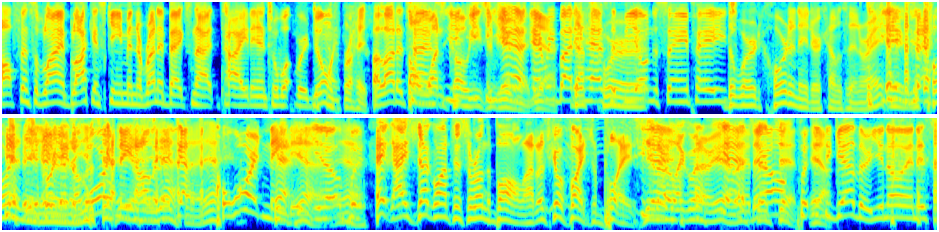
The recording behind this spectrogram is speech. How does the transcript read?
offensive line blocking scheme and the running back's not tied into what we're doing. Right. A lot of oh, times, one you- cohesive yeah, unit, yeah. everybody That's has to be on the same page. The word coordinator comes in, right? Exactly. Coordinator. You gotta coordinate all of that. Yeah, gotta yeah. coordinate it, Yeah, you know. yeah. But Hey guys, Doug wants us to run the ball out. Let's go find some plays. You know, like whatever. Yeah, that's, they're that's all it. putting yeah. it together, you know, and it's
